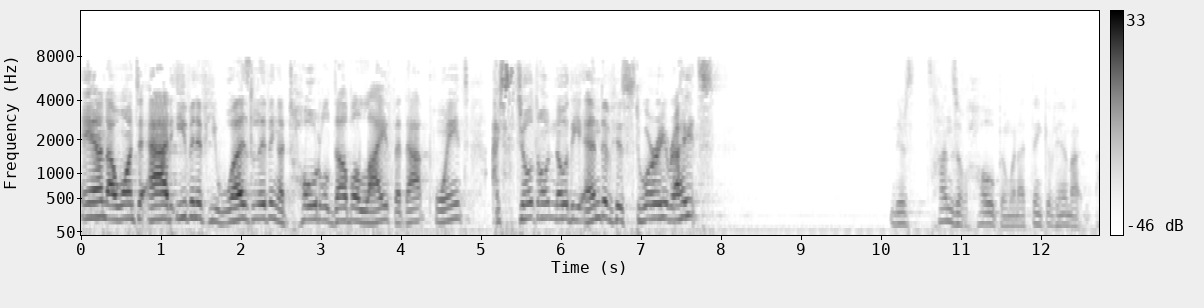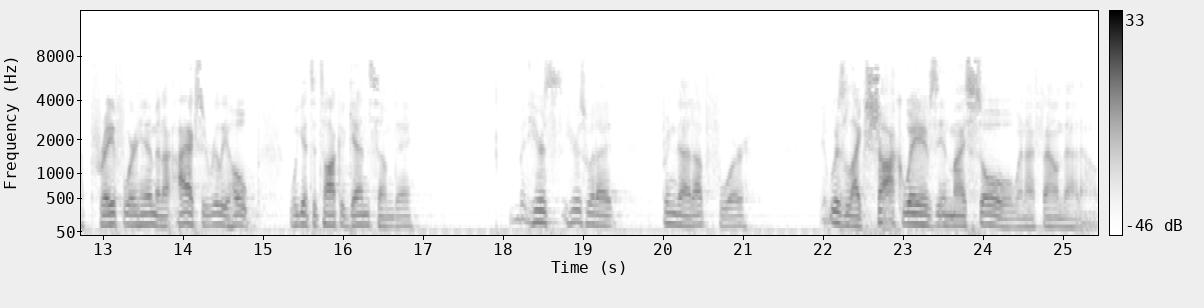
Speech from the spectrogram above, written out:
And I want to add, even if he was living a total double life at that point, I still don't know the end of his story, right? There's tons of hope, and when I think of him, I, I pray for him, and I, I actually really hope we get to talk again someday. But here's, here's what I bring that up for. It was like shock waves in my soul when I found that out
